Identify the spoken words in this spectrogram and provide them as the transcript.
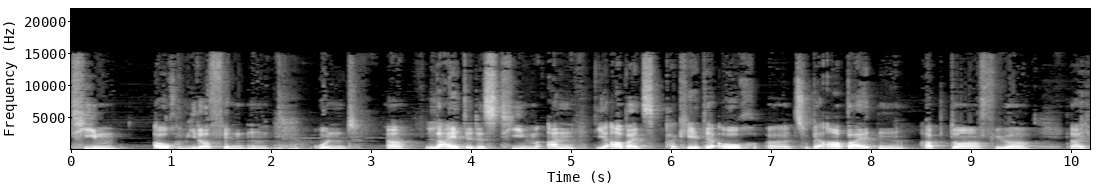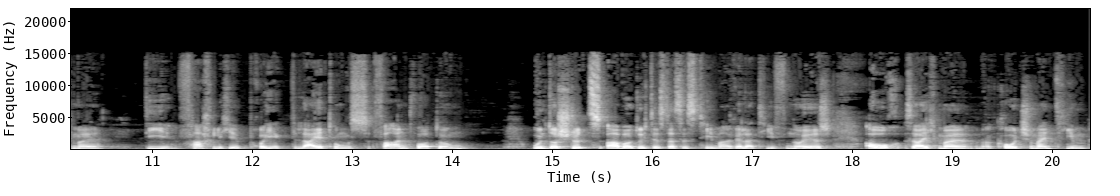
Team auch wiederfinden mhm. und ja, leite das Team an, die Arbeitspakete auch äh, zu bearbeiten, habe dafür gleich mal die fachliche Projektleitungsverantwortung unterstütze aber durch das, dass das Thema relativ neu ist, auch, sage ich mal, oder coache mein Team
